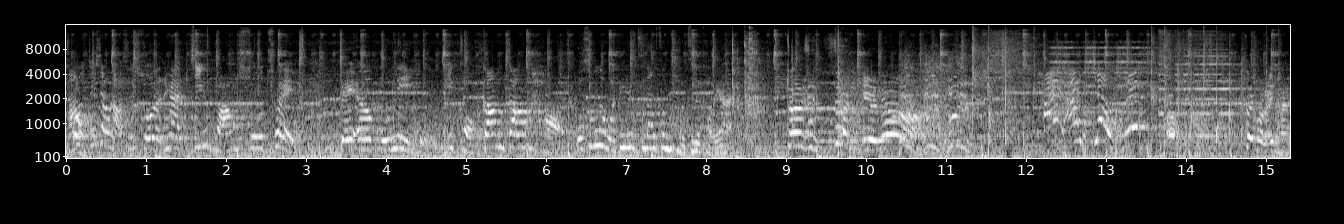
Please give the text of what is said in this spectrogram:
然后就像老师说的，你看金黄酥脆，肥而不腻，一口刚刚好。我是不是我第一次吃到这么好吃的烤鸭？真是赞点啊！拍案叫绝！再给我来一盘。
